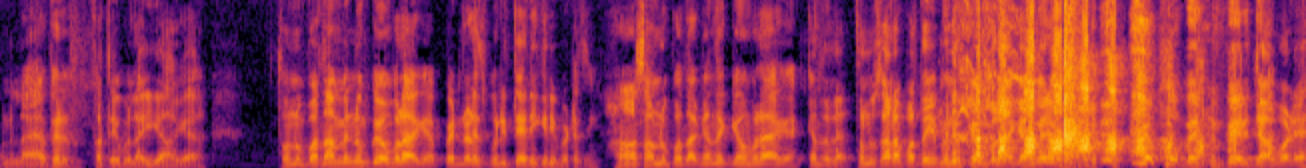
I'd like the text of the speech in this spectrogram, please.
ਉਹਨੇ ਲਾਇਆ ਫਿਰ ਫਤਿਹ ਬੁਲਾਈ ਆ ਗਿਆ। ਤੁਹਾਨੂੰ ਪਤਾ ਮੈਨੂੰ ਕਿਉਂ ਬੁਲਾਇਆ ਗਿਆ? ਪਿੰਡ ਵਾਲੇ ਪੂਰੀ ਤਿਆਰੀ ਕਰੀ ਬੈਠੇ ਸੀ। ਹਾਂ, ਸਾਨੂੰ ਪਤਾ ਕਹਿੰਦੇ ਕਿਉਂ ਬੁਲਾਇਆ ਗਿਆ। ਕਹਿੰਦਾ ਲੈ, ਤੁਹਾਨੂੰ ਸਾਰਾ ਪਤਾ ਹੀ ਮੈਨੂੰ ਕਿਉਂ ਬੁਲਾਇਆ ਗਿਆ। ਮੇਰੇ ਉਹ ਫਿਰ ਫਿਰ ਜਾ ਵੜਿਆ।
